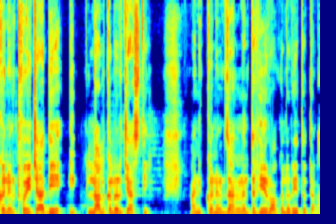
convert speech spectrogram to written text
कनेक्ट व्हायच्या आधी लाल कलरची असते. आणि कनेक्ट झाल्यानंतर हिरवा कलर येतो त्याला.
